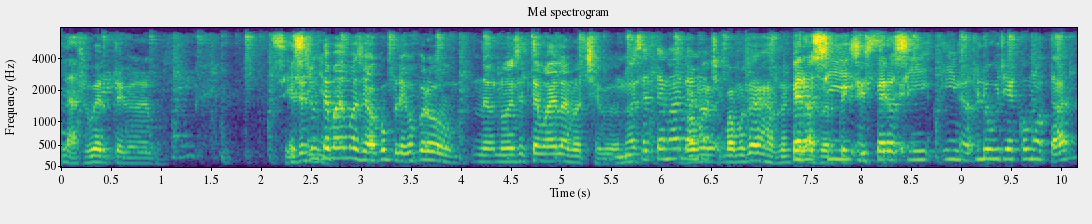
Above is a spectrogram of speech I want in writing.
La suerte. Sí, Ese es un tema demasiado complejo, pero no, no es el tema de la noche, weón. No es el tema de la vamos, noche. Vamos a dejarlo en Pero sí, pero sí influye como tal,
